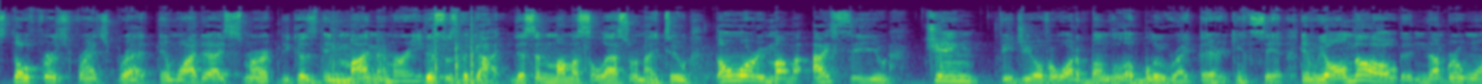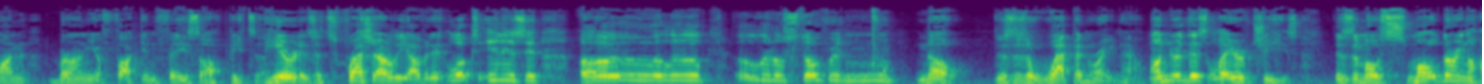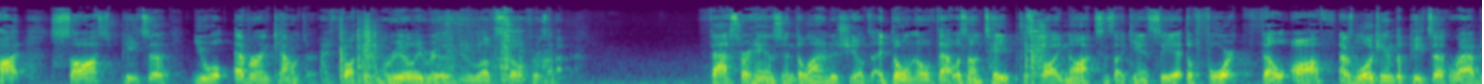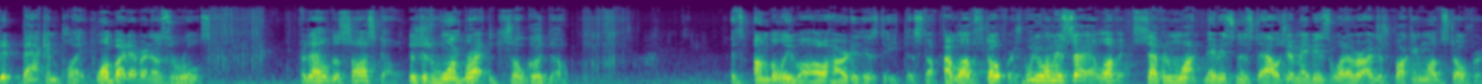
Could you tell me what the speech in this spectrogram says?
Stouffer's French bread. And why did I smirk? Because in my memory, this was the guy. This and Mama Celeste were my two. Don't worry, Mama, I see you. Ching, Fiji Overwater Bungalow Blue right there. You can't see it. And we all know the number one burn your fucking face off pizza. Here it is. It's fresh out of the oven. It looks innocent. Oh, a little, a little Stouffer. No, this is a weapon right now. Under this layer of cheese is the most smoldering hot sauce pizza you will ever encounter. I fucking really, really do love Stouffer's. Faster hands than Delano Shields. I don't know if that was on tape. It's probably not since I can't see it. The fork fell off. I was looking at the pizza, grabbed it back in play. One bite, everyone knows the rules. Where the hell does sauce go? This is just warm bread. It's so good though. It's unbelievable how hard it is to eat this stuff. I love Stouffer's. What do you want me to say? I love it. 7-1. Maybe it's nostalgia. Maybe it's whatever. I just fucking love Stouffer's.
